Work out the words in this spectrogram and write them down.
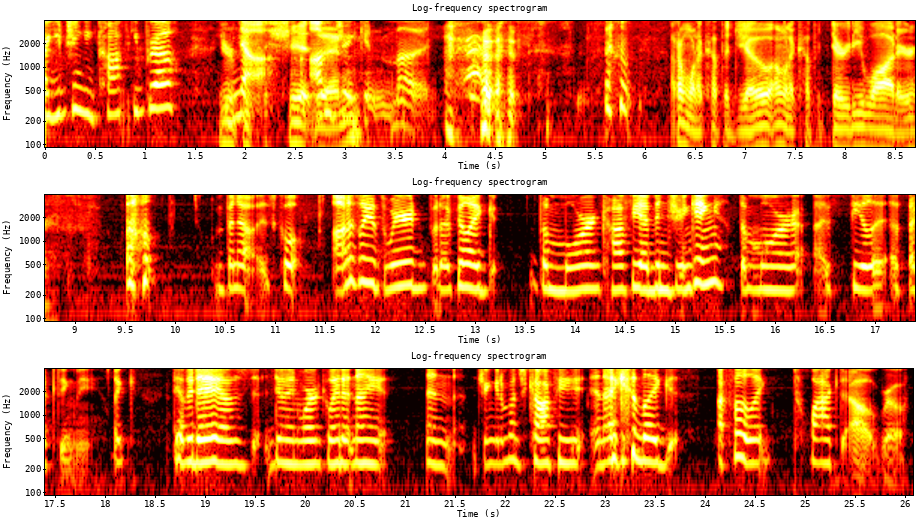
are you drinking coffee, bro? You're a nah, piece of shit. I'm then. drinking mud. I don't want a cup of Joe. I want a cup of dirty water. but no, it's cool. honestly, it's weird, but I feel like the more coffee I've been drinking, the more I feel it affecting me. Like the other day, I was doing work late at night and drinking a bunch of coffee, and I could like, I felt like twacked out, bro.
